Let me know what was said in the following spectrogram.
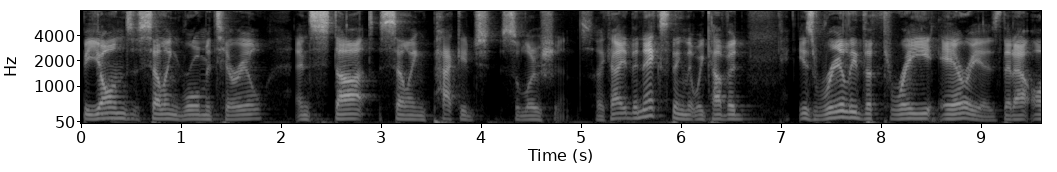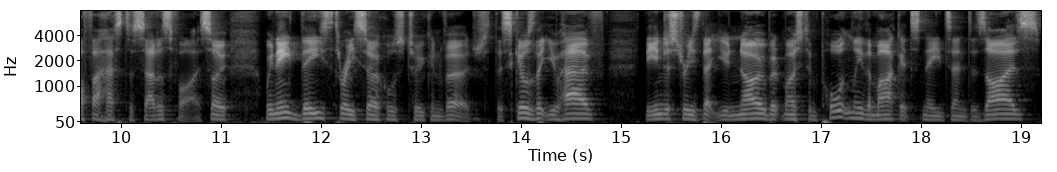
beyond selling raw material and start selling packaged solutions. Okay, the next thing that we covered is really the three areas that our offer has to satisfy. So, we need these three circles to converge the skills that you have, the industries that you know, but most importantly, the market's needs and desires.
